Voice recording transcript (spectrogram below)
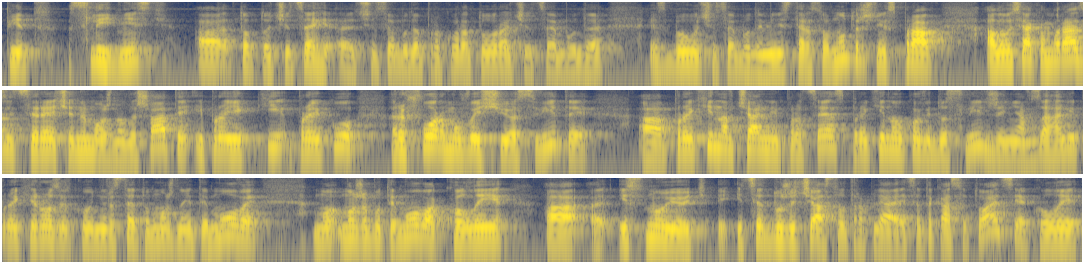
підслідність, е, тобто чи це, е, чи це буде прокуратура, чи це буде СБУ, чи це буде Міністерство внутрішніх справ. Але у всякому разі ці речі не можна лишати. І про, які, про яку реформу вищої освіти Про який навчальний процес, про які наукові дослідження, взагалі про які розвитку університету можна йти мови, може бути мова, коли е, існують, і це дуже часто трапляється така ситуація, коли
